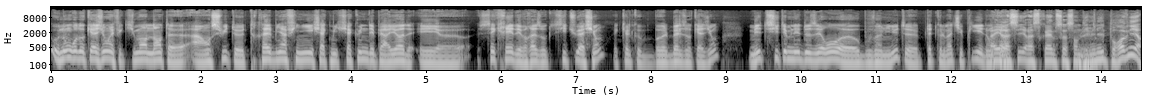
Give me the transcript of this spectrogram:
au nombre d'occasions, effectivement, Nantes euh, a ensuite euh, très bien fini chaque, chacune des périodes et euh, s'est créé des vraies situations et quelques be- belles occasions. Mais si tu es mené 2-0 euh, au bout de 20 minutes, euh, peut-être que le match est plié. Donc, Là, il, euh, reste, il reste quand même 70 minutes pour revenir.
